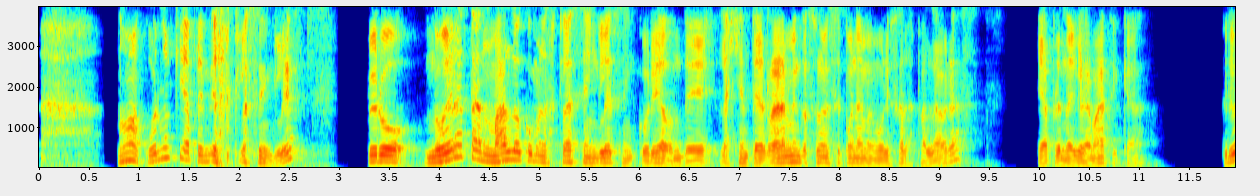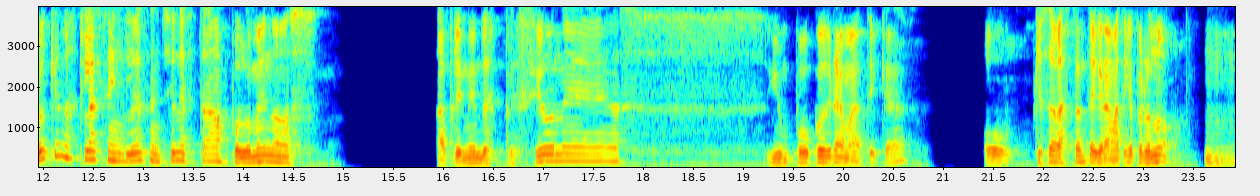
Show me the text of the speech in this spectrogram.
no me acuerdo que aprendí las clases de inglés, pero no era tan malo como las clases de inglés en Corea, donde la gente realmente solo se pone a memorizar las palabras y aprender gramática. Creo que en las clases de inglés en Chile estábamos por lo menos aprendiendo expresiones y un poco de gramática. O quizá bastante gramática, pero no... Mm.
